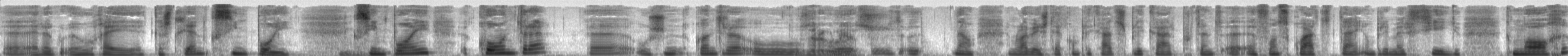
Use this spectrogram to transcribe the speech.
uh, o rei castelhano que se impõe, uhum. que se impõe contra Uh, os, contra o, os aragoneses. O, o, não, vamos lá ver, isto é complicado de explicar. Portanto, Afonso IV tem um primeiro filho que morre,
